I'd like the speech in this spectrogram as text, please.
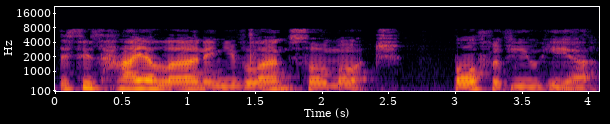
This is higher learning. You've learned so much, both of you here.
